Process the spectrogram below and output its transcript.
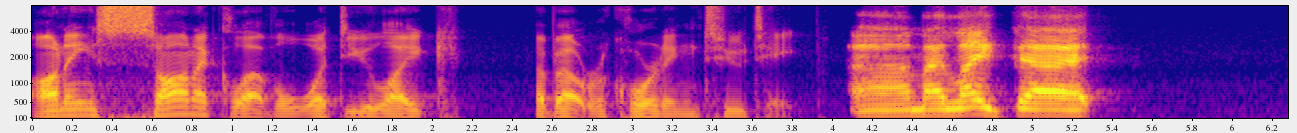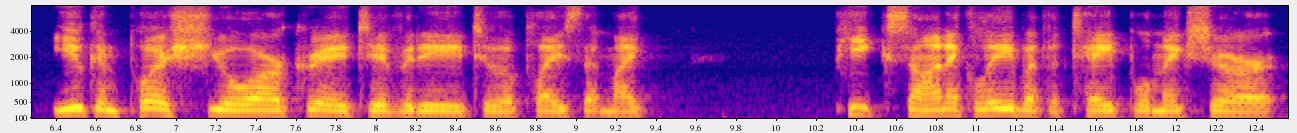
On a sonic level, what do you like about recording to tape? Um, I like that you can push your creativity to a place that might peak sonically, but the tape will make sure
